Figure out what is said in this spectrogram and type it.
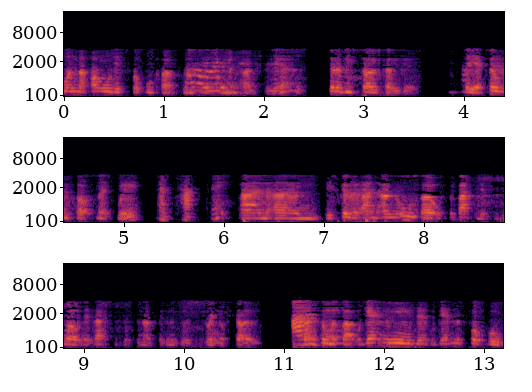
one of the oldest football clubs in, Oh, in the country. Yeah, it's gonna be so so good. So yeah, filming starts next week, Fantastic. and um, it's gonna and, and also off the back of this as well, there's actually just enough. They're gonna do a string of shows. So I it's almost like we're getting the music, we're getting the football,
